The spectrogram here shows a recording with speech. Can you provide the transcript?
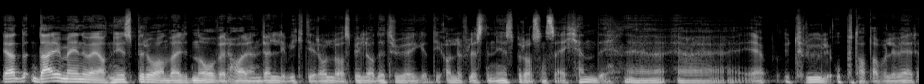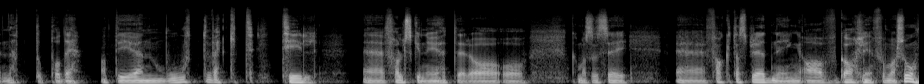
Ja, Der mener jeg at nyhetsbyråene verden over har en veldig viktig rolle å spille. Og det tror jeg de aller fleste nyhetsbyråer, sånn som jeg kjenner de, er utrolig opptatt av å levere nettopp på det. At de er en motvekt til eh, falske nyheter og, og hva man skal si, eh, faktaspredning av gal informasjon.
